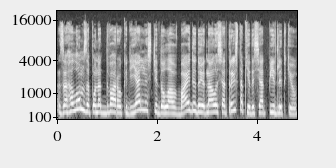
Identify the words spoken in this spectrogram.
Загалом за понад два роки діяльності до лав Байди доєдналося 350 підлітків.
